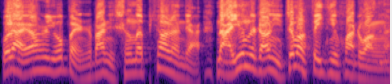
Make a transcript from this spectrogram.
我俩要是有本事把你生的漂亮点，哪用得着你这么费劲化妆啊？”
